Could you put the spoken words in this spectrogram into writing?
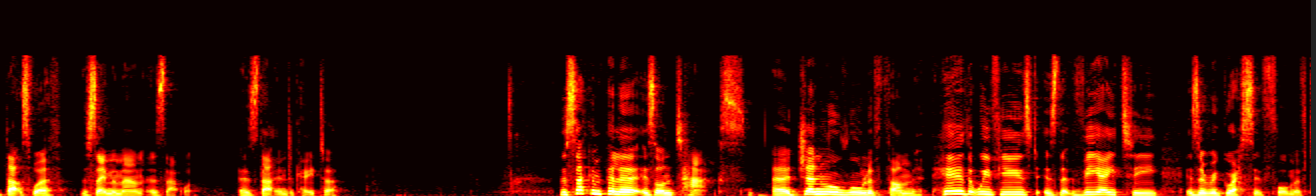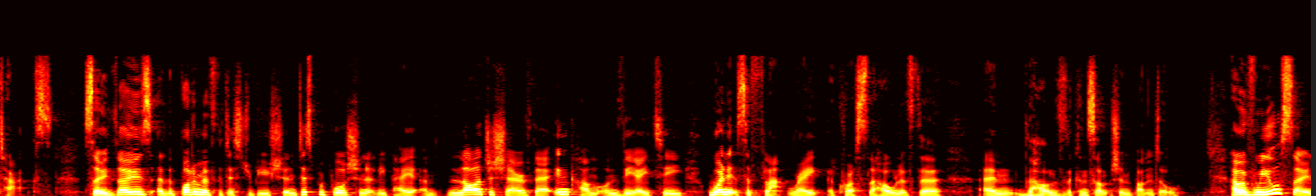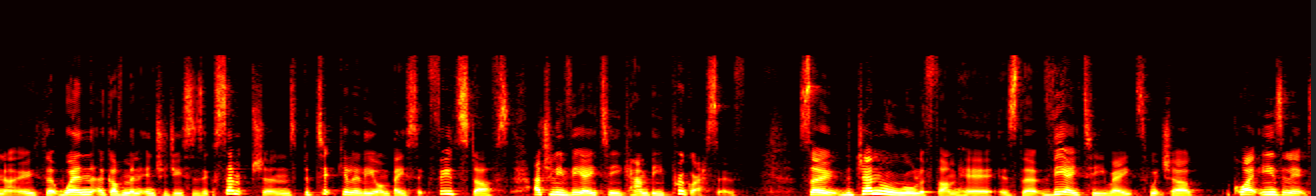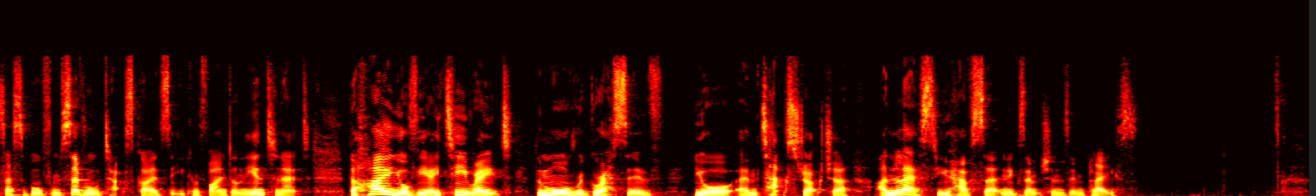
that's worth the same amount as that one, as that indicator. The second pillar is on tax. A general rule of thumb here that we've used is that VAT is a regressive form of tax. So those at the bottom of the distribution disproportionately pay a larger share of their income on VAT when it's a flat rate across the whole of the, um, the whole of the consumption bundle. However, we also know that when a government introduces exemptions, particularly on basic foodstuffs, actually VAT can be progressive. So the general rule of thumb here is that VAT rates, which are quite easily accessible from several tax guides that you can find on the internet, the higher your VAT rate, the more regressive your um, tax structure, unless you have certain exemptions in place.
